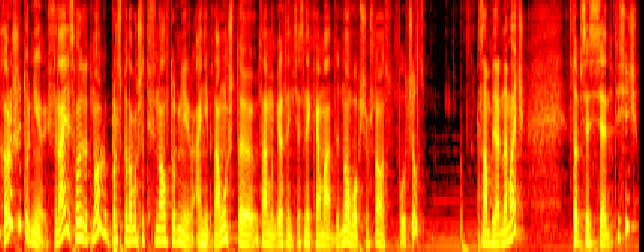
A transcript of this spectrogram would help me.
хороший турнир. В финале смотрят много просто потому, что это финал турнира, а не потому, что там играют интересные команды. Но, в общем, что у нас тут получилось? Самый популярный матч. 157 тысяч,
